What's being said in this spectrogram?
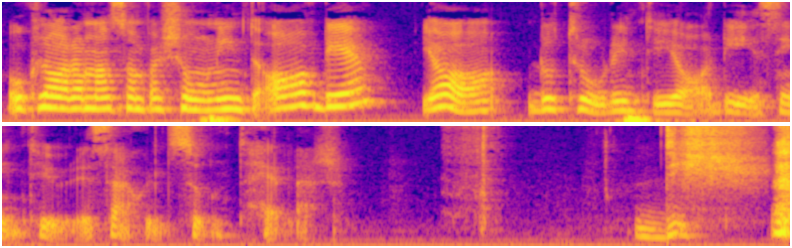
Och klarar man som person inte av det, ja, då tror inte jag det i sin tur är särskilt sunt heller. Dish!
